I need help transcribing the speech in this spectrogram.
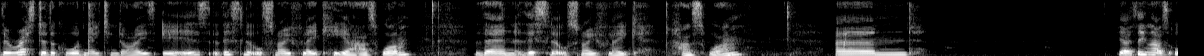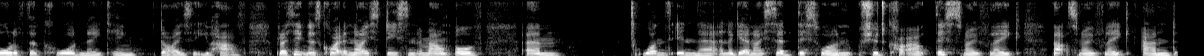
the rest of the coordinating dies is this little snowflake here has one. Then this little snowflake has one. And yeah, I think that's all of the coordinating dies that you have. But I think there's quite a nice decent amount of um, ones in there. And again, I said this one should cut out this snowflake, that snowflake, and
